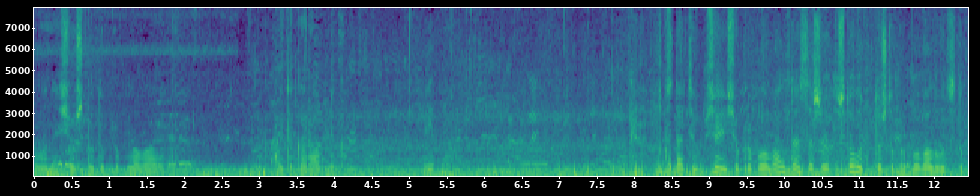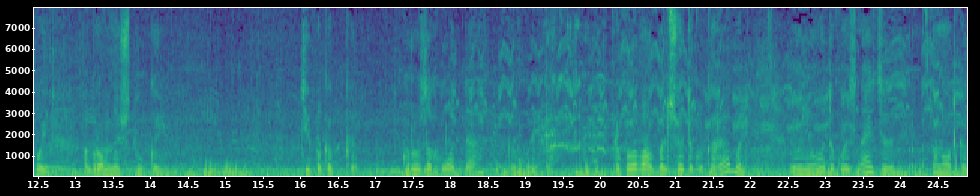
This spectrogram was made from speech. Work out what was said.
Вон еще что-то проплывает. Какой-то кораблик. Видно? Кстати, вообще еще проплывал, да, Саша? Это что вот то, что проплывало вот с такой огромной штукой? Типа как грузоход, да, какой-то. Проплывал большой такой корабль, и у него такой, знаете, ну вот как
